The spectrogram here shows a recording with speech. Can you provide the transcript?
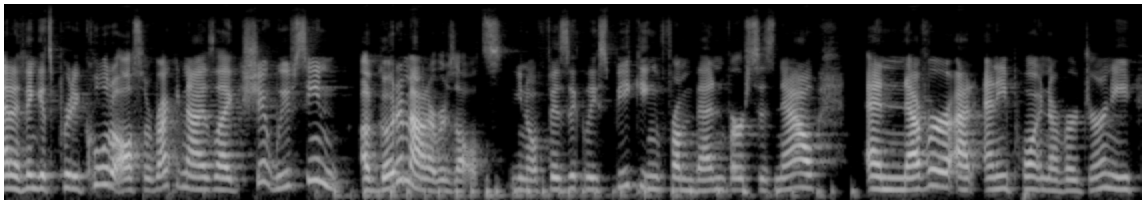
And I think it's pretty cool to also recognize like, shit, we've seen a good amount of results, you know, physically speaking, from then versus now. And never at any point of our journey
